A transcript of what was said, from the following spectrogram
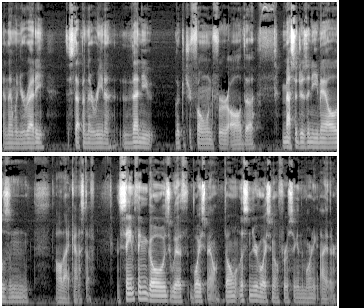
and then when you're ready to step in the arena, then you look at your phone for all the messages and emails and all that kind of stuff. The same thing goes with voicemail. Don't listen to your voicemail first thing in the morning either.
